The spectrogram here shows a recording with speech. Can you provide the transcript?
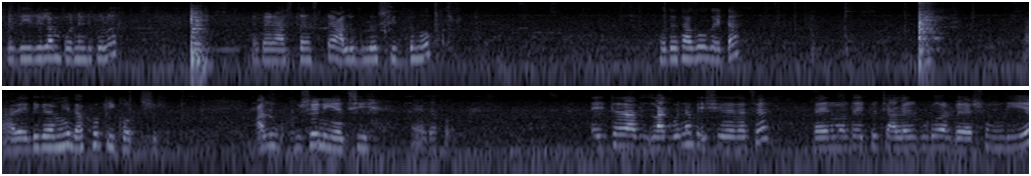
তো দিয়ে দিলাম পনিরগুলো। এবার আস্তে আস্তে আলুগুলো সিদ্ধ হোক। হতে থাকুক এটা। আর এদিকে আমি দেখো কি করছি। আলু ঘষে নিয়েছি। এই দেখো। এইটা লাগবে না, বেশি হয়ে গেছে। তাই এর মধ্যে একটু চালের গুঁড়ো আর বেসন দিয়ে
